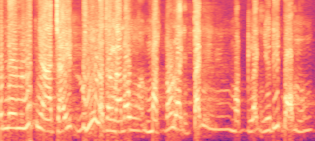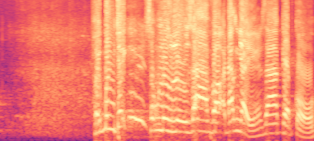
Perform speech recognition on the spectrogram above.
cho nên lúc nhà cháy đúng là thằng đàn ông, mặt nó lạnh tanh, mặt lạnh như đít bom. Luôn phải bình tĩnh, xong lừ lừ ra, vợ đang nhảy ra kẹp cổ.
